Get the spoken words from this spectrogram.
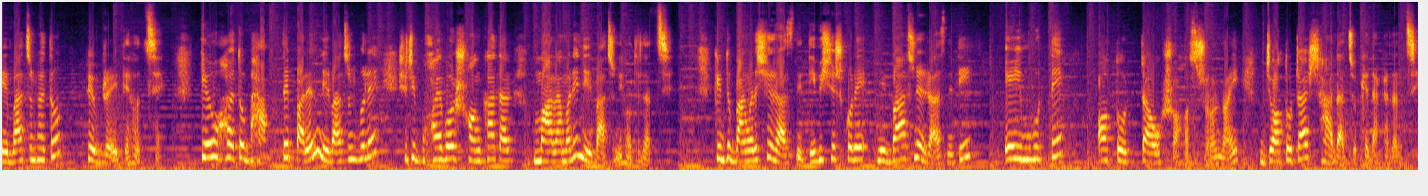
নির্বাচন হয়তো ফেব্রুয়ারিতে হচ্ছে। কেউ হয়তো ভাবতে পারেন নির্বাচন হলে সেটি ভয়াবহ সংখ্যা তার মারামারি নির্বাচনী হতে যাচ্ছে। কিন্তু বাংলাদেশের রাজনীতি, বিশেষ করে নির্বাচনের রাজনীতি, এই মুহূর্তে অতটাও সহজ সরল নয়, যতটা সাদা চোখে দেখা যাচ্ছে।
